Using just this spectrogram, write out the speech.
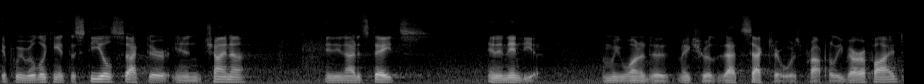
if we were looking at the steel sector in China, in the United States, and in India, and we wanted to make sure that that sector was properly verified,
